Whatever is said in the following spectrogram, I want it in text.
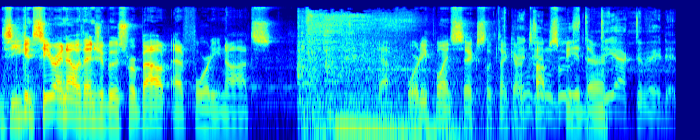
So you can see right now with engine boost, we're about at 40 knots. Yeah, 40.6 looked like our Engine top speed there. Deactivated.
